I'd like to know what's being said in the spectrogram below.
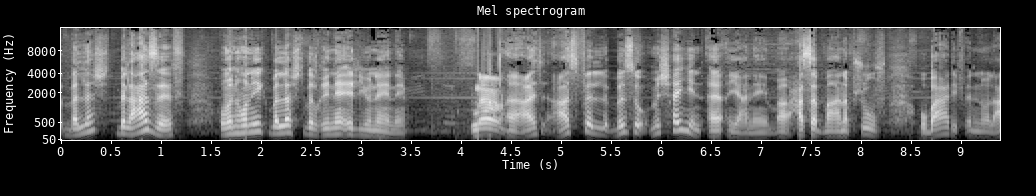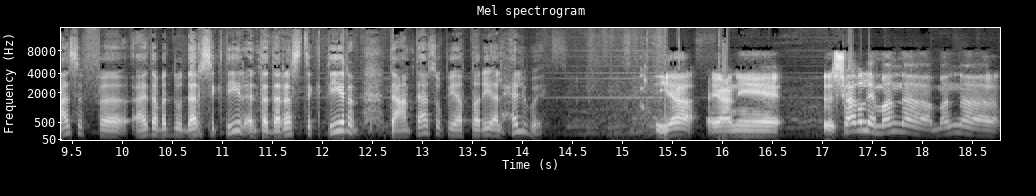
بلشت بالعزف ومن هونيك بلشت بالغناء اليوناني. نعم. آه، عزف البزق مش هين. آه، يعني حسب ما أنا بشوف وبعرف إنه العزف هذا بده درس كتير. أنت درست كتير عم تعزف بهالطريقة الحلوة. يا يعني شغلة منا منا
